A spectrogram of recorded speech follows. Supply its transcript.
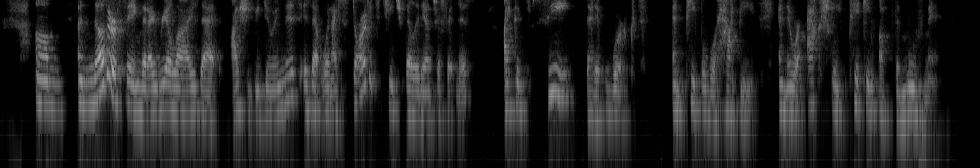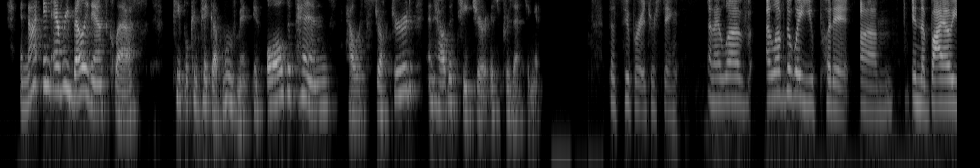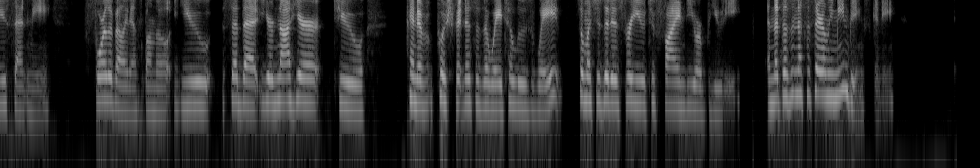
Um, another thing that I realized that I should be doing this is that when I started to teach belly dance for fitness, I could see that it worked and people were happy and they were actually picking up the movement. And not in every belly dance class, people can pick up movement. It all depends how it's structured and how the teacher is presenting it. That's super interesting. And I love I love the way you put it um, in the bio you sent me for the belly dance bundle. You said that you're not here to kind of push fitness as a way to lose weight so much as it is for you to find your beauty. And that doesn't necessarily mean being skinny.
